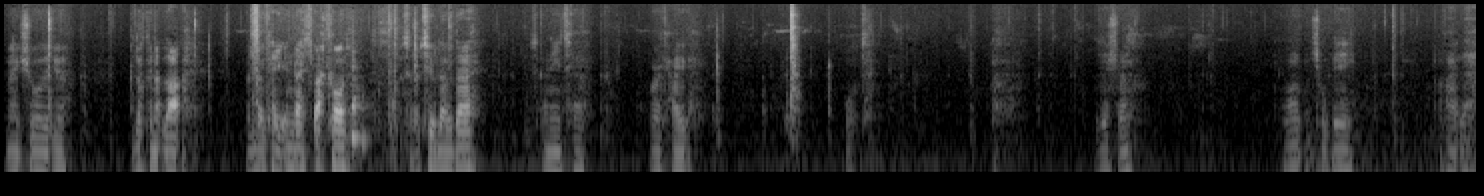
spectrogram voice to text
make sure that you're looking at that and locating this back on. So too low there. So I need to work out what position I want, which will be about there.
